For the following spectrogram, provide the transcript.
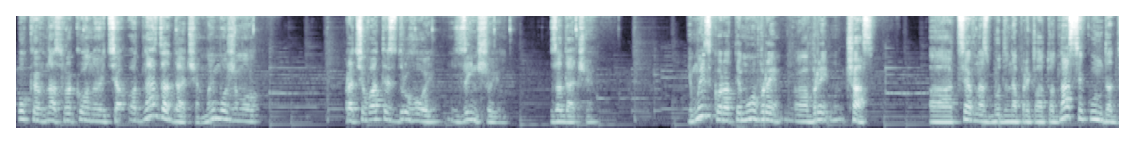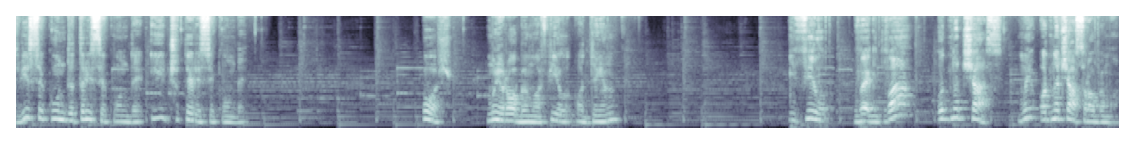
поки в нас виконується одна задача, ми можемо працювати з другою, з іншою задачею. І ми скоротимо ври, ври, час. Е, Це в нас буде, наприклад, 1 секунда, 2 секунди, 3 секунди і 4 секунди. Тож, ми робимо філ 1 і філ век 2 одночас. Ми одночас робимо.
